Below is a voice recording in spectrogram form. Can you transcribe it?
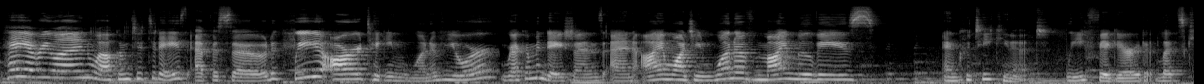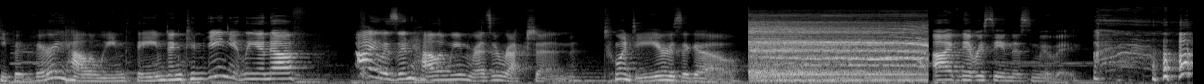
Hey everyone, welcome to today's episode. We are taking one of your recommendations and I am watching one of my movies and critiquing it. We figured let's keep it very Halloween themed and conveniently enough, I was in Halloween Resurrection 20 years ago. I've never seen this movie.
